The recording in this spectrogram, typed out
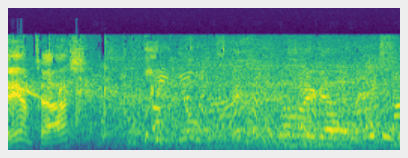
Damn, Tosh. Oh my god, I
